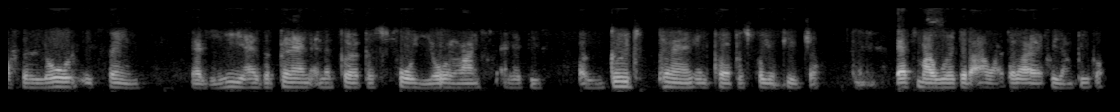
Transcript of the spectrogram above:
of the Lord is saying that He has a plan and a purpose for your life, and it is a good plan and purpose for your future. That's my word that I that I have for young people.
